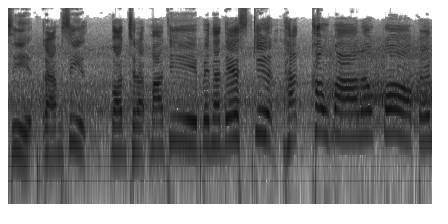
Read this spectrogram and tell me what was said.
ซี่แรมซี่บอลฉลับมาที่เบนาเดสกี้หักเข้ามาแล้วก็เป็น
